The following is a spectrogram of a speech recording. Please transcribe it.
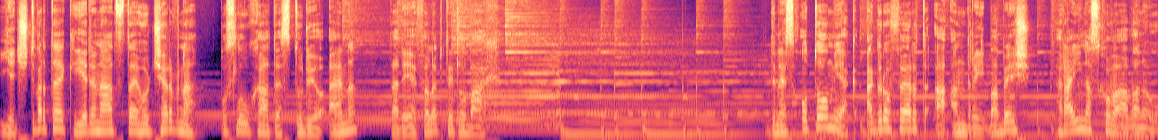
Je čtvrtek 11. června. Posloucháte Studio N, tady je Filip Titlbach. Dnes o tom, jak Agrofert a Andrej Babiš hrají na schovávanou.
